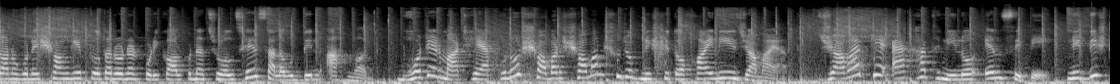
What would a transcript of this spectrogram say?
জনগণের সঙ্গে প্রতারণার পরিকল্পনা চলছে সালাউদ্দিন আহমদ। ভোটের মাঠে এখনও সবার সমান সুযোগ নিশ্চিত হয়নি জামায়াত। জামায়াতকে এক হাত নিল এনসিপি। নির্দিষ্ট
